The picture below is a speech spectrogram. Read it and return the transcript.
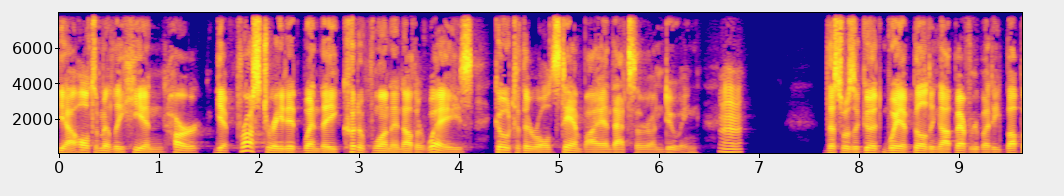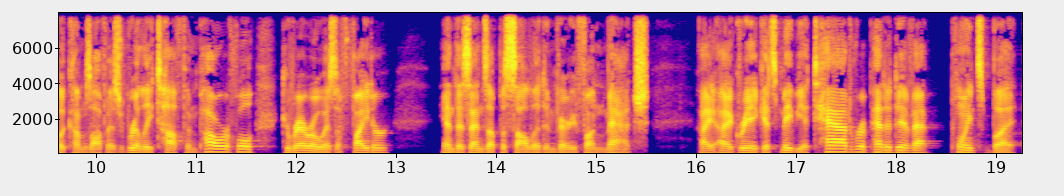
Yeah, ultimately he and Hart get frustrated when they could have won in other ways, go to their old standby, and that's their undoing. Mhm. This was a good way of building up everybody. Bubba comes off as really tough and powerful, Guerrero as a fighter, and this ends up a solid and very fun match. I, I agree it gets maybe a tad repetitive at points, but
